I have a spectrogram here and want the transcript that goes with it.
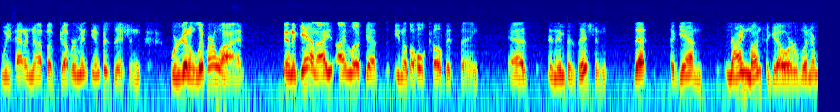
We've had enough of government imposition. We're going to live our lives. And again, I, I look at, you know, the whole COVID thing as an imposition that, again, nine months ago or whenever,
